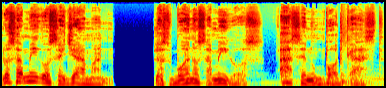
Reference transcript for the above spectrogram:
Los amigos se llaman. Los buenos amigos hacen un podcast.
